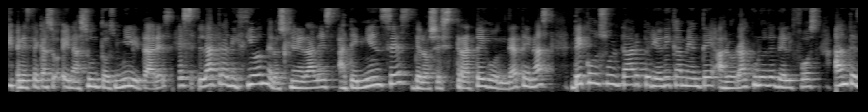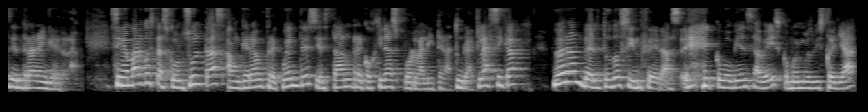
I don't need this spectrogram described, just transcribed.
en este caso en asuntos militares, es la tradición de los generales atenienses, de los estrategón de Atenas, de consultar periódicamente al oráculo de Delfos antes de entrar en guerra. Sin embargo, estas consultas, aunque eran frecuentes y están recogidas por la literatura clásica, no eran del todo sinceras. Como bien sabéis, como hemos visto ya,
